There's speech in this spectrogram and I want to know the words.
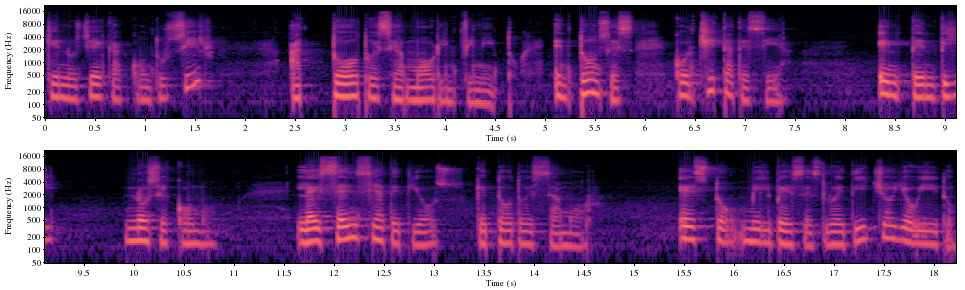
que nos llega a conducir a todo ese amor infinito. Entonces, Conchita decía, entendí, no sé cómo, la esencia de Dios, que todo es amor. Esto mil veces lo he dicho y oído,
